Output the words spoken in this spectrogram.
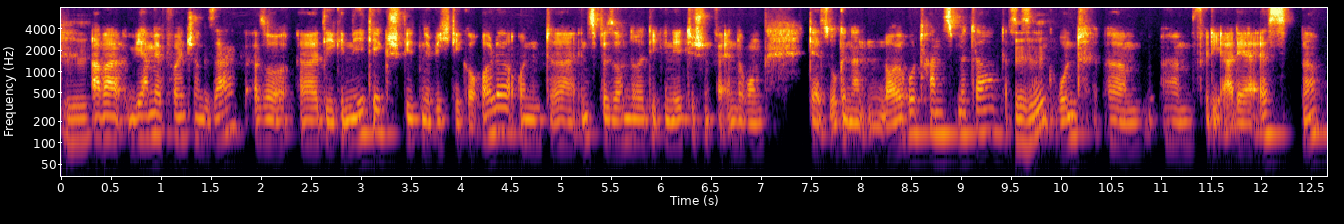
Mhm. Aber wir haben ja vorhin schon gesagt, also äh, die Genetik spielt eine wichtige Rolle und äh, insbesondere die genetischen Veränderungen der sogenannten Neurotransmitter. Das mhm. ist ein Grund ähm, ähm, für die ADHS. Ne?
